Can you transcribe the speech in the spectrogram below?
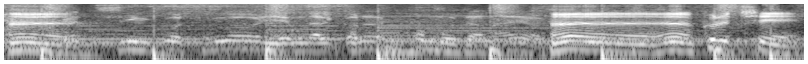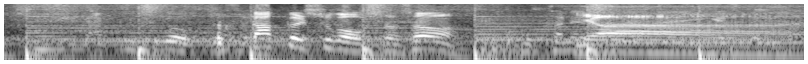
그러니까 지금 같은 거 옛날 거는 허무잖아요. 예, 예, 그렇지. 깎을 수가 없어서 깎을 수가 없어서 북한에서 야.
